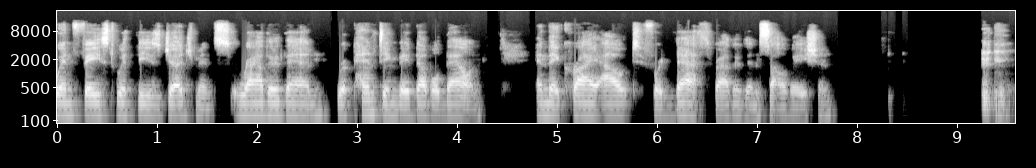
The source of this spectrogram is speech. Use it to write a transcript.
when faced with these judgments, rather than repenting, they double down and they cry out for death rather than salvation. then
